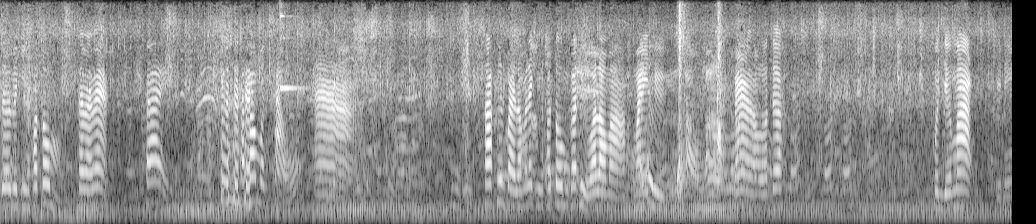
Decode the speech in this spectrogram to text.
เดินไปกินข้าวต้ม ใช่ไหมแม่ ใช่ถ้าเข้าบนเขา อ่า ถ้าขึ้นไปแล้วไม่ได้กินข้าวต้มก็ถือว่าเรามา ไม่ถึงเขาเออแม่ลองรถด้วยคนเยอะมากทีนี้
